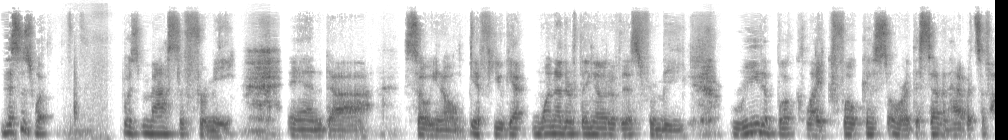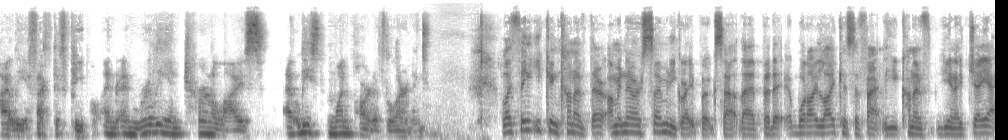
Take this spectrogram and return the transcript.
this is what was massive for me. And uh, so you know if you get one other thing out of this from me read a book like focus or the seven habits of highly effective people and, and really internalize at least one part of the learning well, I think you can kind of there. I mean, there are so many great books out there, but it, what I like is the fact that you kind of, you know, Jay,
